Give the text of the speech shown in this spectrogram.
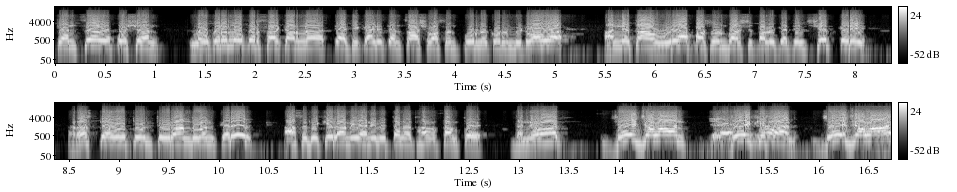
त्यांचं उपोषण लवकरात लवकर सरकारनं त्या ठिकाणी त्यांचं आश्वासन पूर्ण करून मिटवावं. अन्यथा उद्यापासून बार्शी तालुक्यातील शेतकरी रस्त्यावर उतरून तीव्र आंदोलन करेल असं देखील आम्ही या निमित्तानं सांगतोय. धन्यवाद. जय जवान. जय किसान. जय जवान.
